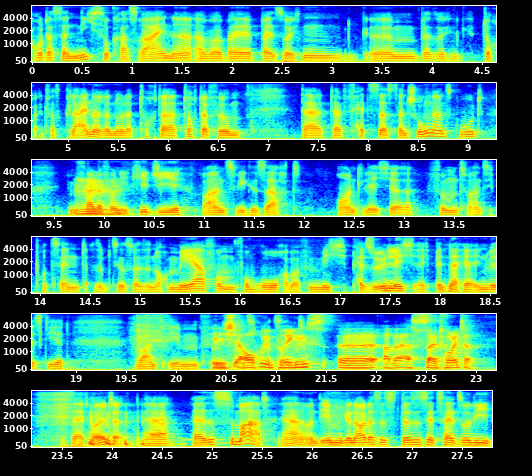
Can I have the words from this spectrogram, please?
haut das dann nicht so krass rein, ne? Aber bei, bei solchen, ähm, bei solchen doch etwas kleineren oder Tochter, Tochterfirmen, da, da fetzt das dann schon ganz gut. Im mm. Falle von Ikiji waren es, wie gesagt, ordentliche 25 Prozent, also beziehungsweise noch mehr vom, vom Hoch, aber für mich persönlich, ich bin daher investiert, waren es eben 25 Ich auch übrigens, äh, aber erst seit heute. Seit heute, ja. Das ist smart, ja. Und eben genau das ist, das ist jetzt halt so die,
